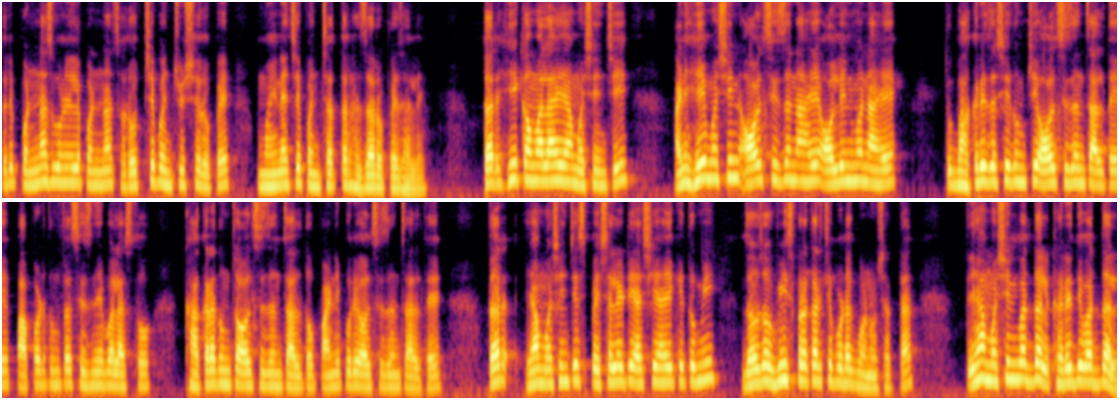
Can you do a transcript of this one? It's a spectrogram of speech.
तरी पन्नास गुणिले पन्नास रोजचे पंचवीसशे रुपये महिन्याचे पंच्याहत्तर हजार रुपये झाले. तर ही कमाल आहे या मशीनची आणि हे मशीन ऑल सीझन आहे ऑल इन वन आहे. तू भाकरी जशी तुमची ऑल सीझन चालते पापड तुमचा सिजनेबल असतो खाकरा तुमचा ऑल सीझन चालतो पाणीपुरी ऑल सीझन चालते तर ह्या मशीनची स्पेशालिटी अशी आहे की तुम्ही जवळजवळ वीस प्रकारचे प्रोडक्ट बनवू शकतात तर ह्या मशीनबद्दल खरेदीबद्दल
